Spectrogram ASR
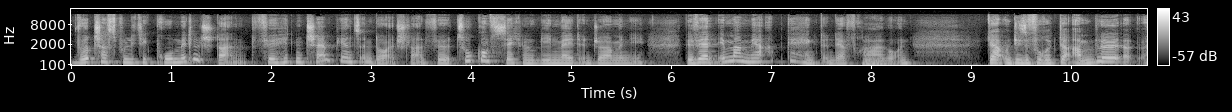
Wirtschaftspolitik pro Mittelstand, für Hidden Champions in Deutschland, für Zukunftstechnologien made in Germany. Wir werden immer mehr abgehängt in der Frage. Mhm. Und ja, und diese verrückte Ampel äh,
